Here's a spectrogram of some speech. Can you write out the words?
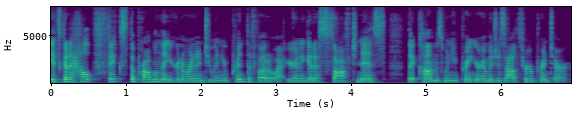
it's going to help fix the problem that you're going to run into when you print the photo out. You're going to get a softness that comes when you print your images out through a printer.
